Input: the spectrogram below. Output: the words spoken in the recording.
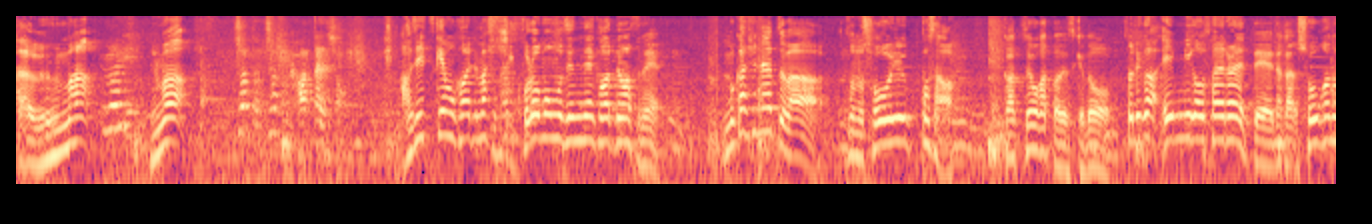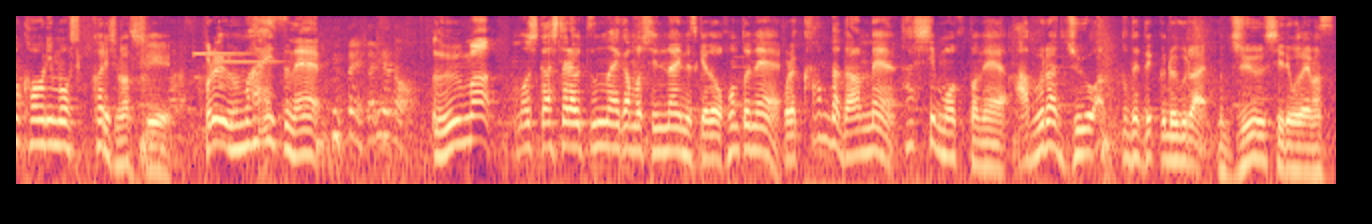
あうまっ。うまい。うまっ。ちょっとちょっと変わったでしょ。味付けも変わりましたし衣も全然変わってますね昔のやつはその醤油っぽさが強かったですけどそれが塩味が抑えられてなんか生姜の香りもしっかりしますしこれうまいっすね。ありがとう。まっもしかしたら映んないかもしんないんですけど本当にねこれ噛んだ断面箸持つとね油ジュワッと出てくるぐらいジューシーでございます。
